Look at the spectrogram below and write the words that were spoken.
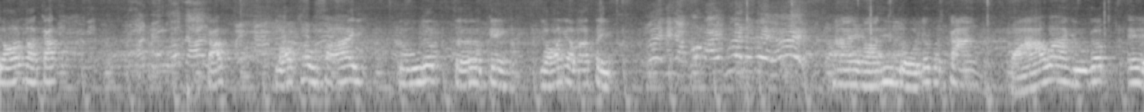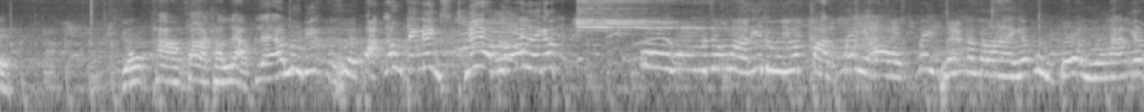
ย้อนมากัดครับล็อกเข้าซ้าย ดูครับเจอเก่ง ย้อนกลับมาติดเฮ้ยขยับเข้าไหนเพื่อนเลยเฮ้ยให้มาที่โหลดครับตรงกลาง ขวาว่างอยู่ครับ เอยกข้ามฟาดฉลับแล้วลูกนี้โอ้โหปัดแล้วเด้งๆเรียบร้อยเลยครับโอ้โห จังหวะนี้ดูครับปัดไม่ออกไม่พ้นอันตรายครับอู้โป๊ะอยู่ตรงนั้นครับ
